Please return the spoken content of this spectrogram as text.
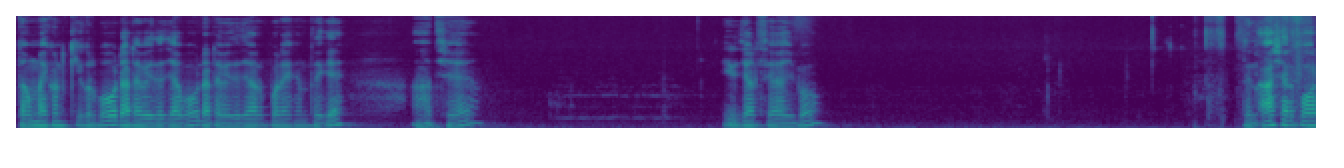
তো আমরা এখন কি করব? ডাটাবেজে যাব। ডাটাবেজে যাওয়ার পরে এখান থেকে আছে ইউজার্সে আসব। দেন আসার পর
